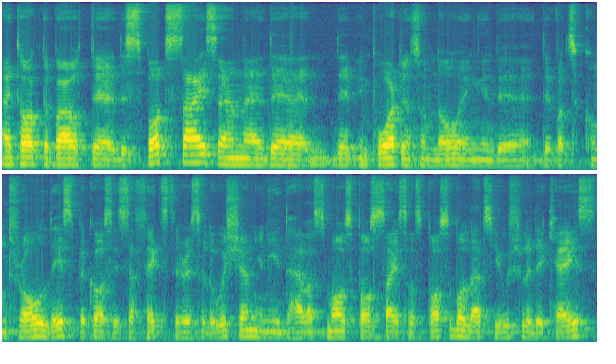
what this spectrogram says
I talked about the, spot size and uh, the, the importance of knowing the, the what to control this because it affects the resolution. You need to have a small spot size as possible, that's usually the case.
